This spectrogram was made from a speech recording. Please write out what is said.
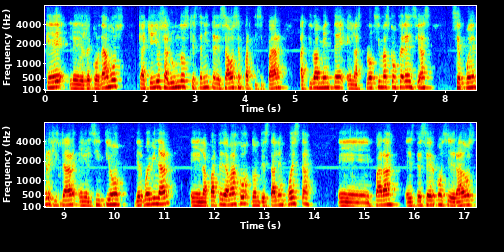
que les recordamos que aquellos alumnos que estén interesados en participar activamente en las próximas conferencias se pueden registrar en el sitio del webinar en la parte de abajo donde está la encuesta eh, para este, ser considerados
